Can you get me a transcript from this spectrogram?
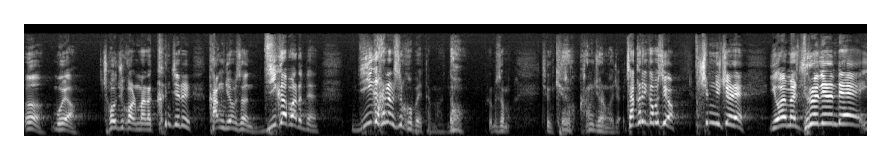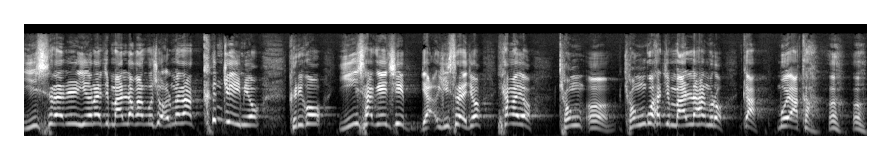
어, 뭐야? 저주가 얼마나 큰지를 강조하면서 네가 바로 돼. 네가 하나님을 말이야. 너. 그러면서 지금 계속 강조하는 거죠. 자, 그러니까 보세요. 16절에 여호와의 말 들어야 되는데 이스라엘을 이언하지 말라고 하는 것이 얼마나 큰 죄이며 그리고 이삭의 집, 야, 이스라엘죠. 향하여 경, 어, 경고하지 말라 함으로. 그러니까 뭐야 아까 어, 어,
